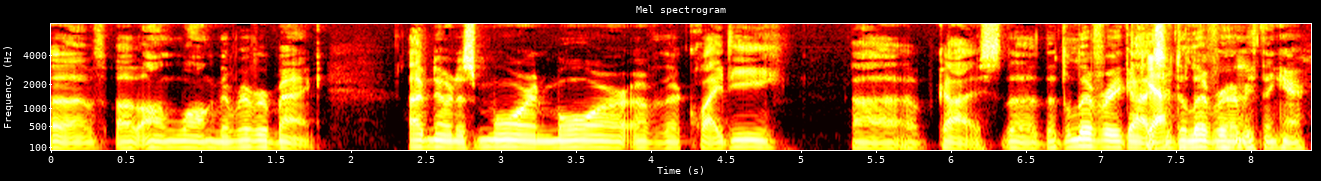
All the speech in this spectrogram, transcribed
of, of along the riverbank, I've noticed more and more of the Kuaidi uh, guys, the the delivery guys yeah. who deliver mm-hmm. everything here,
